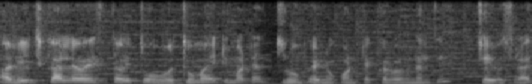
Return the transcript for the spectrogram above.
આ રીચ કાર લેવા ઈચ્છતા હોય તો વધુ માહિતી માટે ધ્રુવભાઈનો કોન્ટેક્ટ કરવા વિનંતી. જય વસરાજ.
